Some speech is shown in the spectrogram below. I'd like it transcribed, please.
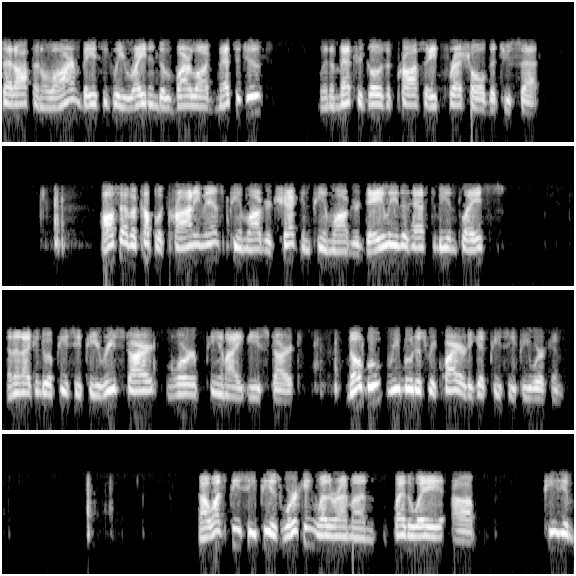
set off an alarm basically right into the var log messages when a metric goes across a threshold that you set. Also have a couple of cron events, PM logger check and PM logger daily that has to be in place. And then I can do a PCP restart or PMIE start. No boot reboot is required to get PCP working. Now, once PCP is working, whether I'm on, by the way, uh, PM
